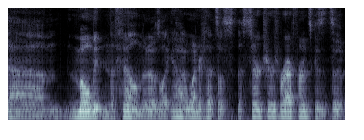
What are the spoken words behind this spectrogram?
um, moment in the film, and I was like, oh, I wonder if that's a, a Searchers reference because it's a.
